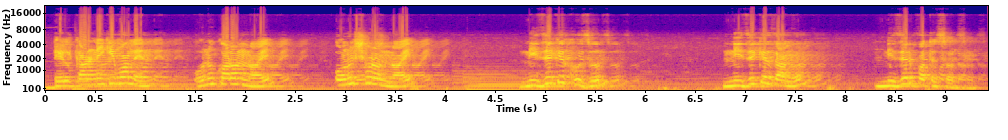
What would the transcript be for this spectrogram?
ডেল কার্নেগি বলেন, অনুকরণ নয়, অনুসরণ নয়, নিজেকে খুঁজুন, নিজেকে জানুন, নিজের পথে চলুন।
